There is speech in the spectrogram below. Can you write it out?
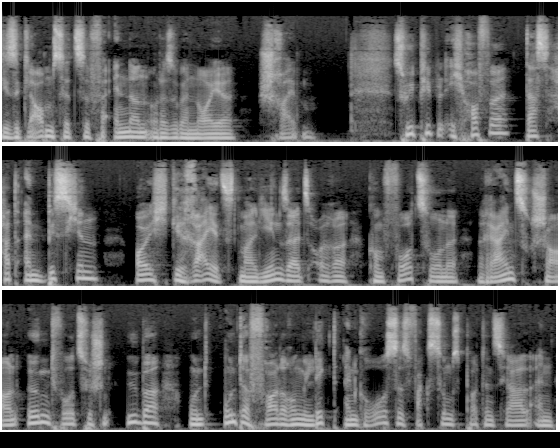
diese Glaubenssätze verändern oder sogar neue schreiben. Sweet People, ich hoffe, das hat ein bisschen euch gereizt, mal jenseits eurer Komfortzone reinzuschauen. Irgendwo zwischen Über- und Unterforderung liegt ein großes Wachstumspotenzial, ein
